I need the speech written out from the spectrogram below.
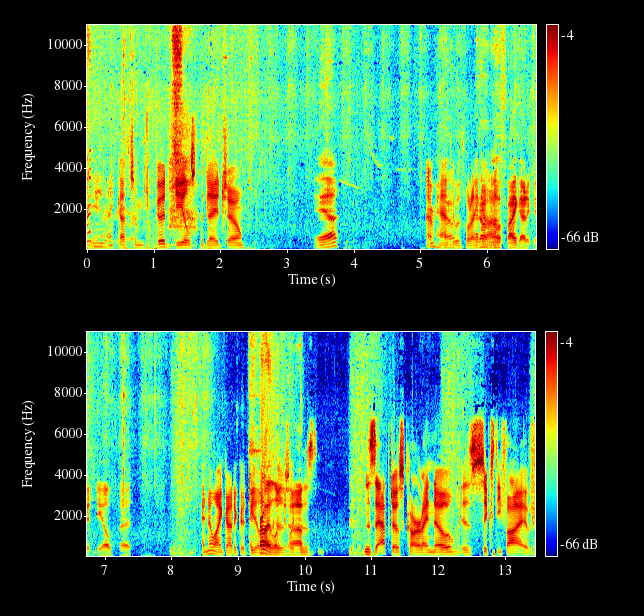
Man, I got some good deals today, Joe. Yeah. I'm happy with what I, got. I don't know if I got a good deal, but I know I got a good deal. probably look it like, up. The, Zapdos card I know is 65,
